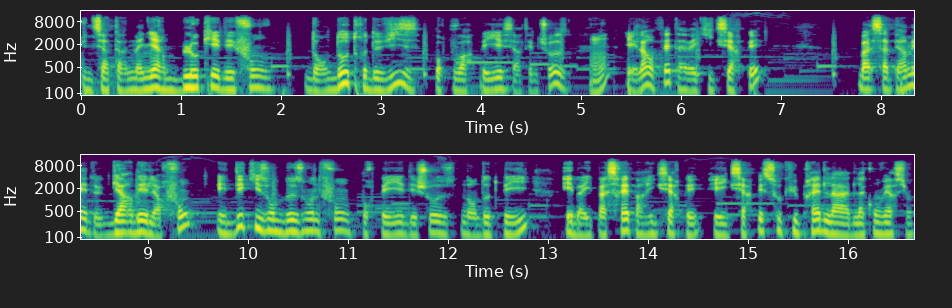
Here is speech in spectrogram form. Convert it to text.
d'une certaine manière, bloquer des fonds dans d'autres devises pour pouvoir payer certaines choses. Mhm. Et là, en fait, avec XRP, bah, ça permet de garder leurs fonds et dès qu'ils ont besoin de fonds pour payer des choses dans d'autres pays, et bah, ils passeraient par XRP et XRP s'occuperait de la, de la conversion.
